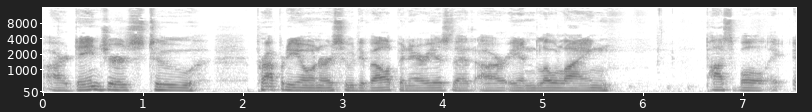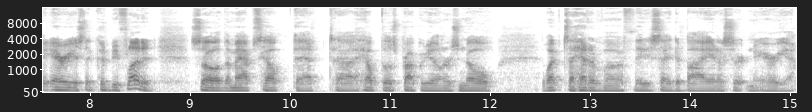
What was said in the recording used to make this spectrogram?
are dangers to property owners who develop in areas that are in low lying possible areas that could be flooded. So the maps help that uh, help those property owners know what's ahead of them if they decide to buy in a certain area.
